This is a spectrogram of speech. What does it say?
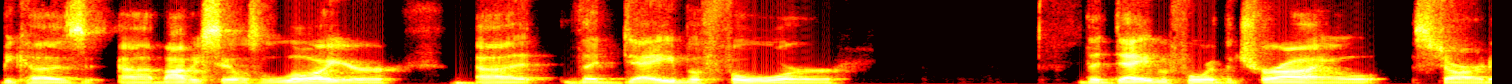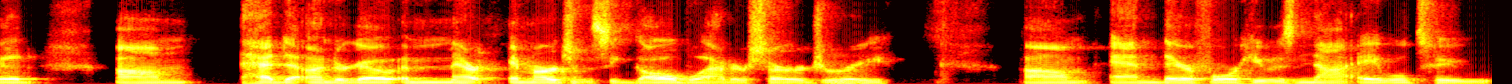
because uh, Bobby Seale's lawyer, uh, the day before, the day before the trial started, um, had to undergo emer- emergency gallbladder surgery, um, and therefore he was not able to.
